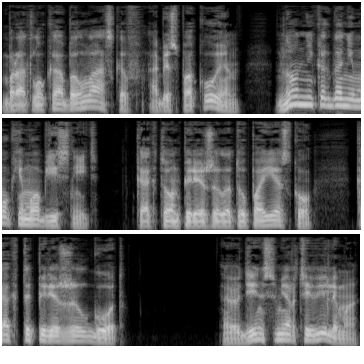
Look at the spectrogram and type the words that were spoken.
Брат Лука был ласков, обеспокоен, но он никогда не мог ему объяснить. Как-то он пережил эту поездку, как-то пережил год. В день смерти Вильяма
